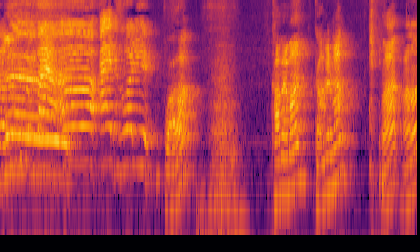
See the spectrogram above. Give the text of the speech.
no. Hvala. Kameraman, Kamerman. a, Ana,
